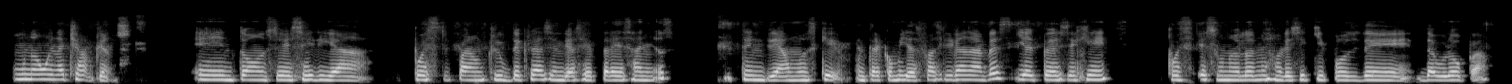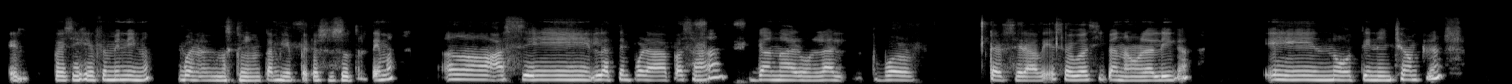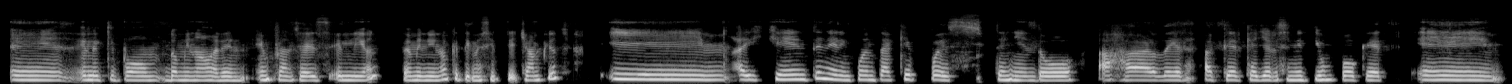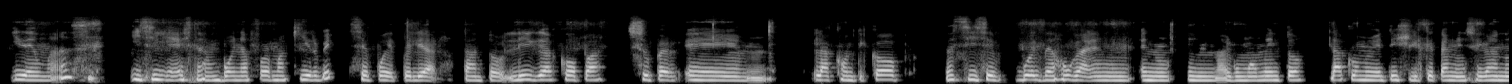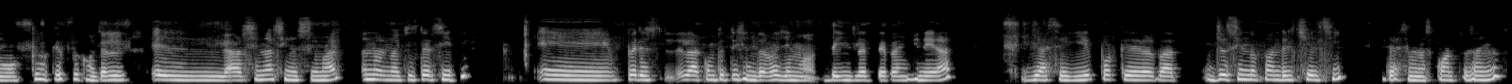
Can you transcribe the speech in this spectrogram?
una buena Champions. Entonces sería, pues para un club de creación de hace tres años, tendríamos que, entre comillas, fácil ganarles y el PSG pues es uno de los mejores equipos de, de Europa, el PSG femenino, bueno, el masculino también, pero eso es otro tema. Uh, hace la temporada pasada ganaron la por tercera vez, algo así, ganaron la liga. Eh, no tienen Champions. Eh, el equipo dominador en, en Francia es el Lyon femenino, que tiene siete Champions. Y hay que tener en cuenta que, pues, teniendo a Harder, a Kerr, que ayer se metió un póker eh, y demás. Y si está en buena forma Kirby, se puede pelear tanto Liga, Copa, Super, eh, la Conti Cup, si se vuelve a jugar en, en, en, algún momento la Community Shield que también se ganó, creo que fue contra el, el Arsenal, si no estoy mal, no, el Manchester City. Eh, pero es la competición de relleno de Inglaterra en general y a seguir porque de verdad yo siendo fan del Chelsea de hace unos cuantos años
